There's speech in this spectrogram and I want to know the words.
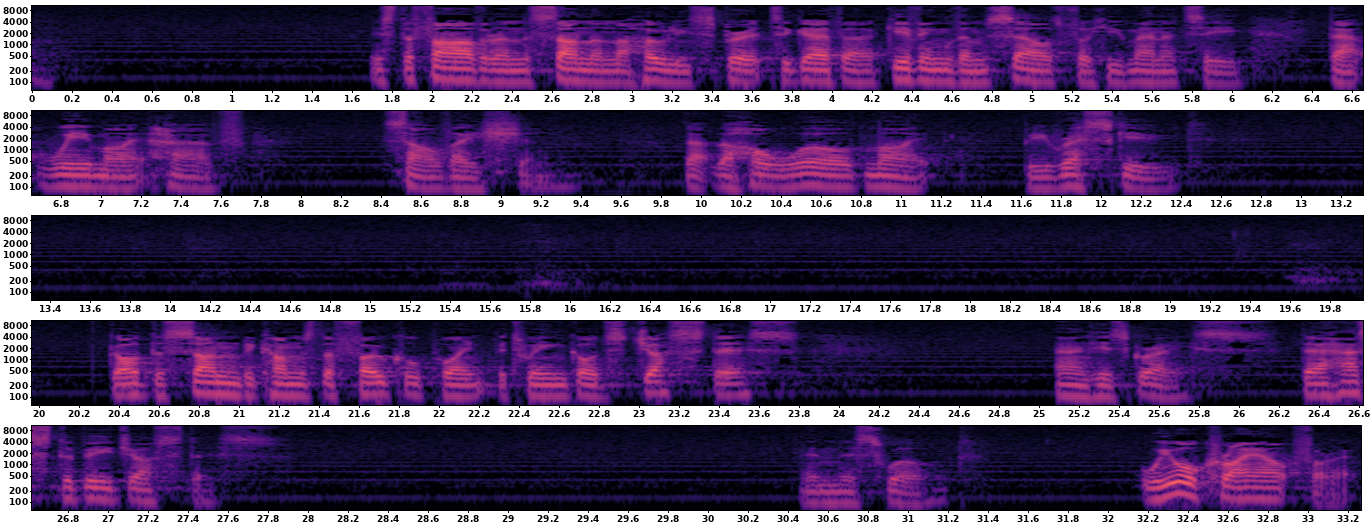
It's the Father and the Son and the Holy Spirit together giving themselves for humanity that we might have salvation, that the whole world might be rescued. God the Son becomes the focal point between God's justice and His grace. There has to be justice in this world. We all cry out for it.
